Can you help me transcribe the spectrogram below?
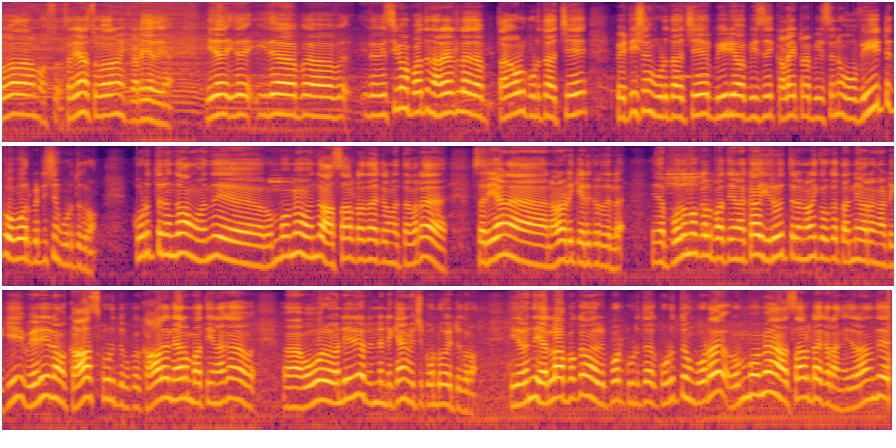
சுகாதாரம் சு- சரியான சுகாதாரம் கிடையாதுங்க. இதை இதை இதை இதை விஷயமா பார்த்து நிறைய இடத்துல தகவல் கொடுத்தாச்சு பெட்டிஷன் கொடுத்தாச்சு பிடிஓ ஆஃபீஸு கலெக்டர் ஆஃபீஸுன்னு ஒவ்வொரு வீட்டுக்கு ஒவ்வொரு பெட்டிஷன் கொடுத்துக்குறோம். கொடுத்துருந்தும் அவங்க வந்து ரொம்பவுமே வந்து அசால்ட்டாக தான் இருக்காங்களே தவிர சரியான நடவடிக்கை எடுக்கிறது இல்லை. இந்த பொதுமக்கள் பார்த்தீங்கன்னாக்கா இருபத்தி ரெண்டு நாளைக்கு ஒருக்க தண்ணி வரங்காட்டிக்கு வெளியில் நம்ம காசு கொடுத்து காலை நேரம் பார்த்தீங்கன்னாக்கா ஒவ்வொரு வண்டியிலையும் ரெண்டு ரெண்டு கேன் வச்சு கொண்டு போயிட்டு இருக்கிறோம். இது வந்து எல்லா பக்கம் ரிப்போர்ட் கொடுத்த கொடுத்தும் கூட ரொம்பவுமே அசால்ட்டாக இருக்கிறாங்க. இதெல்லாம் வந்து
